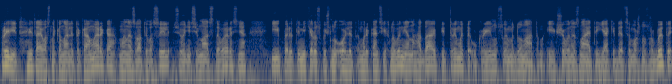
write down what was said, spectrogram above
Привіт, вітаю вас на каналі Така Америка. Мене звати Василь. Сьогодні 17 вересня. І перед тим як я розпочну огляд американських новин, я нагадаю, підтримайте Україну своїми донатами. І якщо ви не знаєте, як і де це можна зробити,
